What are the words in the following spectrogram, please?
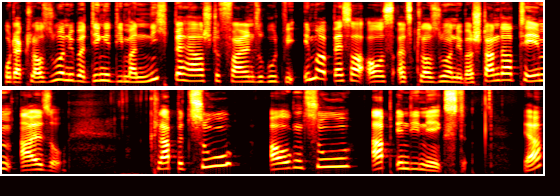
oder Klausuren über Dinge, die man nicht beherrschte, fallen so gut wie immer besser aus als Klausuren über Standardthemen. Also, Klappe zu, Augen zu, ab in die nächste. Ja?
